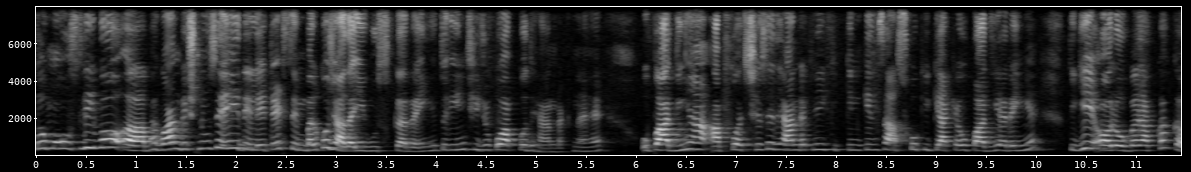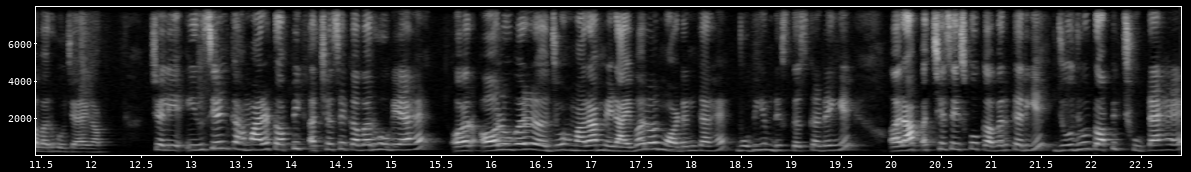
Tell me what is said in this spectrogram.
तो मोस्टली वो भगवान विष्णु से ही रिलेटेड सिंबल को ज़्यादा यूज़ कर रही है। तो इन चीज़ों को आपको ध्यान रखना है। उपाधियाँ आपको अच्छे से ध्यान रखनी है कि किन किन शासकों की क्या क्या उपाधियाँ रही हैं तो ये ऑल ओवर आपका कवर हो जाएगा। चलिए इंसिडेंट का हमारा टॉपिक अच्छे से कवर हो गया है। और ऑल ओवर जो हमारा मेडाइवल और मॉडर्न का है वो भी हम डिस्कस करेंगे। और आप अच्छे से इसको कवर करिए। जो जो टॉपिक छूटा है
